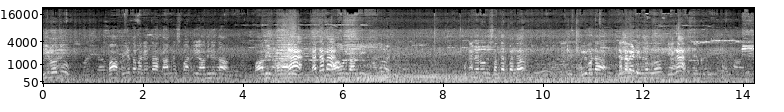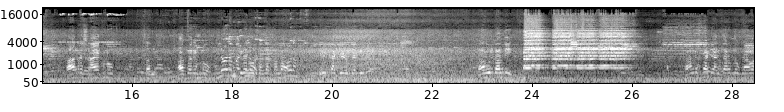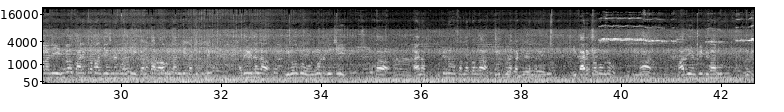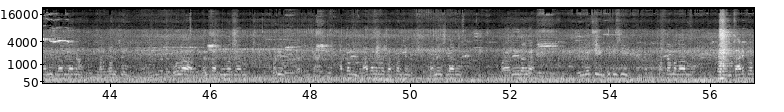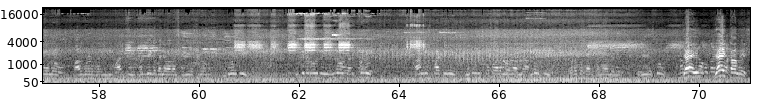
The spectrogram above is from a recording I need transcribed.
ఈరోజు మా ప్రియతమ నేత కాంగ్రెస్ పార్టీ అధినేత బాబీ రాహుల్ గాంధీ పుట్టినరోజు సందర్భంగా ఒలిగొండ మండల కేంద్రంలో కాంగ్రెస్ నాయకులు ఆధ్వర్యంలో సందర్భంగా కేక్ కట్ చేయడం జరిగింది. రాహుల్ గాంధీ. కాంగ్రెస్ పార్టీ అధికారంలోకి రావాలని ఎన్నో కార్యక్రమాలు చేసినటువంటి ఘనత రాహుల్ గాంధీకి తగ్గుతుంది. అదేవిధంగా ఈరోజు ఉల్లోట నుంచి ఒక ఆయన పుట్టినరోజు సందర్భంగా కేక్ కూడా కట్ చేయడం జరిగింది. ఈ కార్యక్రమంలో మా మాజీ ఎంపీపీ గారు రమేష్ రాజు గారు సర్పంచ్ బోళ్ళ లలితా శ్రీనివాస్ గారు మరియు అక్కం నాతాలగూడ సర్పంచ్ మల్లేష్ గారు అదేవిధంగా వెల్వెట్టి ఎంపీటీసీ సత్తమ్మ గారు ఈ కార్యక్రమంలో పాల్గొనడం జరిగింది. వారికి ప్రత్యేక ధన్యవాదాలు తెలియజేస్తున్నాము. ఇటువంటి పుట్టినరోజులు ఎన్నో జరుపుకొని కాంగ్రెస్ పార్టీని ముందుకు తీసుకుపోవాలని కూడా మీ అందరికీ మరొకసారి ధన్యవాదాలు తెలియజేస్తూ జై జై కాంగ్రెస్.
